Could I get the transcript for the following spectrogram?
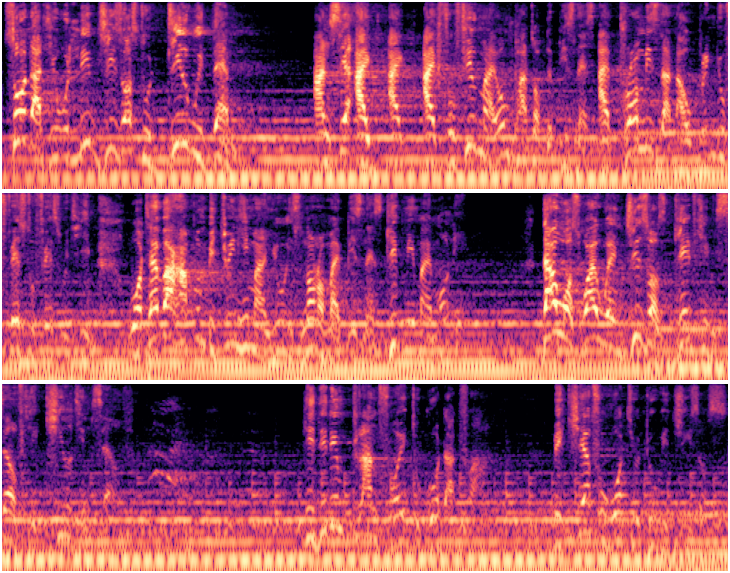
So that he would leave Jesus to deal with them and say, I, I, I fulfilled my own part of the business. I promise that I'll bring you face to face with him. Whatever happened between him and you is none of my business. Give me my money. That was why when Jesus gave himself, he killed himself. He didn't plan for it to go that far. Be careful what you do with Jesus.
